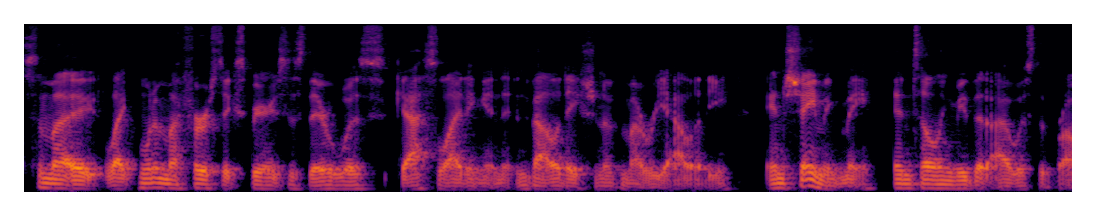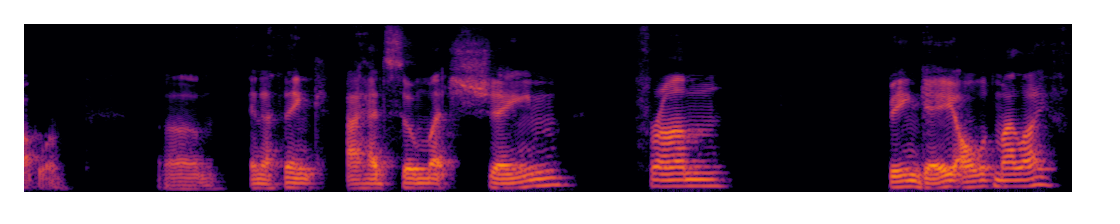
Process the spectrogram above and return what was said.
so my like one of my first experiences there was gaslighting and invalidation of my reality and shaming me and telling me that i was the problem. Um and i think i had so much shame from being gay all of my life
